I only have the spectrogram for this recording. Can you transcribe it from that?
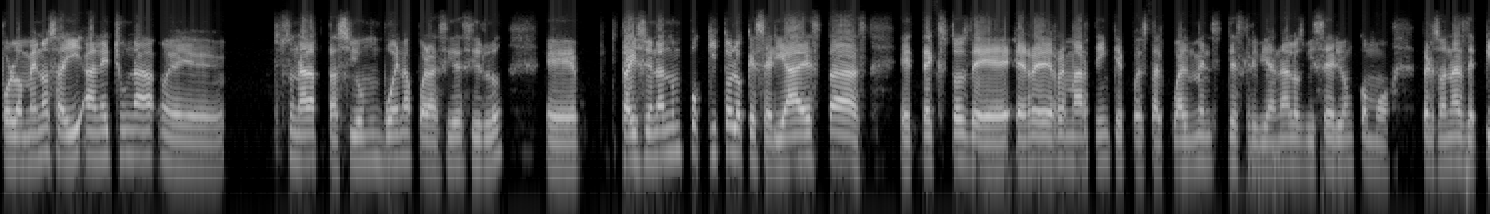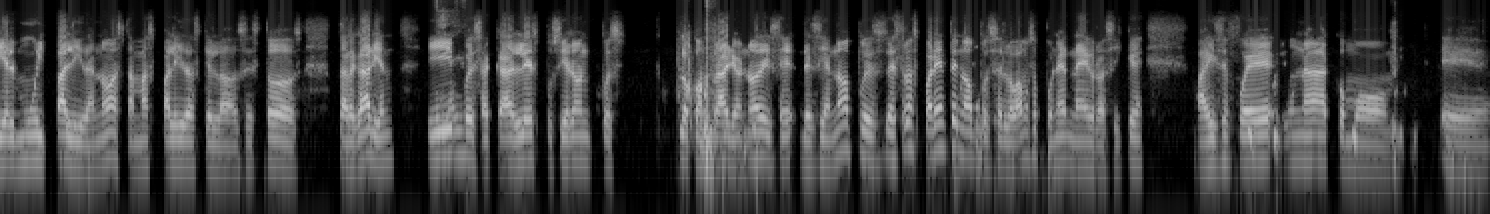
por lo menos ahí han hecho una eh, pues, una adaptación buena, por así decirlo, eh, traicionando un poquito lo que sería estos eh, textos de R.R. Martin, que pues tal cual describían a los Viserion como personas de piel muy pálida, ¿no? Hasta más pálidas que los estos Targaryen, y pues acá les pusieron pues lo contrario, ¿no? Dice, decían, no, pues es transparente, no, pues se lo vamos a poner negro, así que ahí se fue una como, eh,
